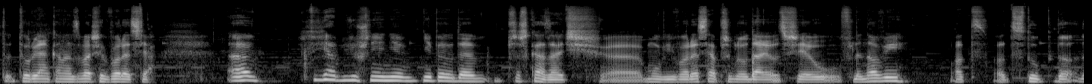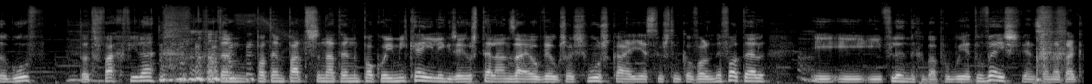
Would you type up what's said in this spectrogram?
Tu- Turianka nazywa się Woresia. A ja już nie, nie, nie będę przeszkadzać, e, mówi Woresia, przyglądając się Flynnowi od, od stóp do, do głów. To trwa chwilę. Potem, potem patrzy na ten pokój Mikaeli, gdzie już Telan zajął większość łóżka i jest już tylko wolny fotel. I, i, I Flynn chyba próbuje tu wejść, więc ona tak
